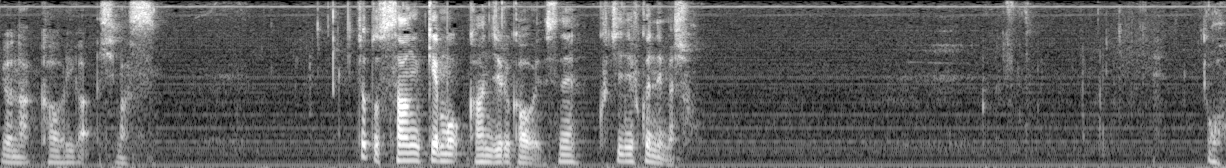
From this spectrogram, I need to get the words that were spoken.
ような香りがします。ちょっと酸気も感じる香りですね。口に含んでみましょう。お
